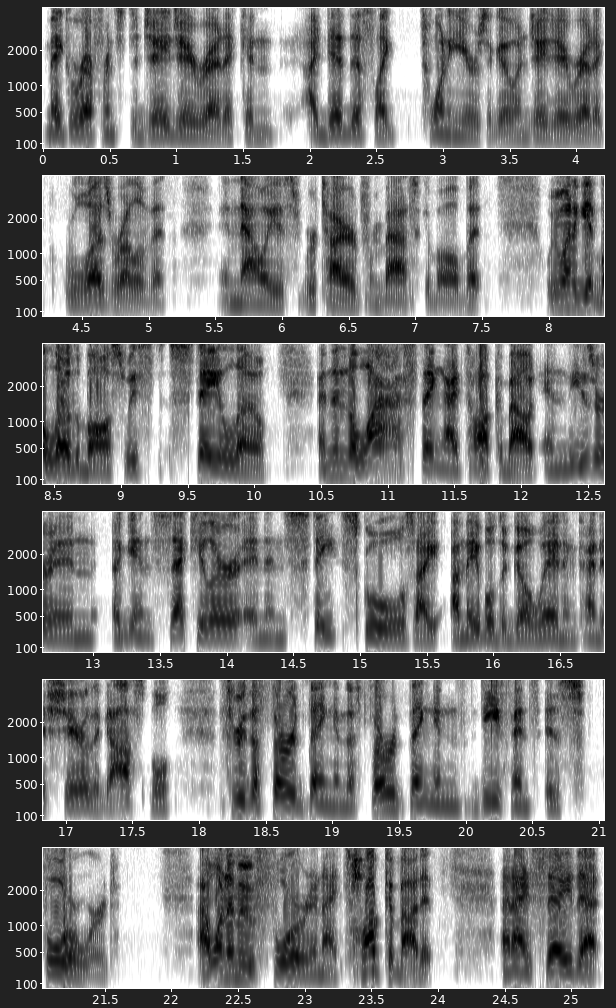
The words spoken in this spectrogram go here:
make a reference to jj Redick and i did this like 20 years ago and jj Redick was relevant and now he's retired from basketball. But we want to get below the ball, so we stay low. And then the last thing I talk about, and these are in again secular and in state schools, I, I'm able to go in and kind of share the gospel through the third thing. And the third thing in defense is forward. I want to move forward, and I talk about it, and I say that.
